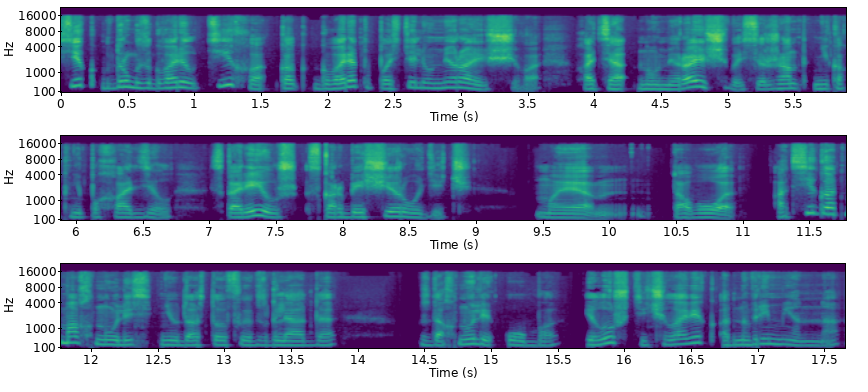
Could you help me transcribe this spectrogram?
Сик вдруг заговорил тихо, как говорят о постели умирающего, хотя на умирающего сержант никак не походил, скорее уж скорбящий родич. «Мы... того...» От Сига отмахнулись, не удостоив и взгляда. Вздохнули оба, и лошадь, и человек одновременно.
